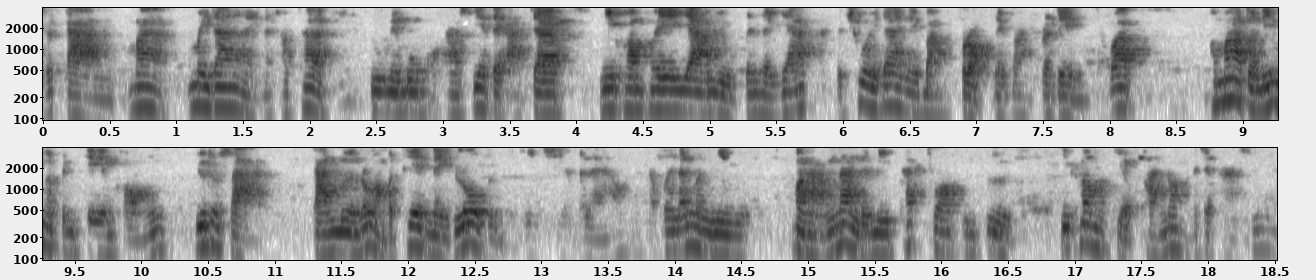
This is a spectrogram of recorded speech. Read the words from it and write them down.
สถานการณ์มากไม่ได้นะครับ ถ้าดูในมุมของอาเซียนแต่อาจจะมีความพยายามอยู่เป็นระยะอาจจะช่วยได้ในบางปรอกในบางประเด็น แต่ว่าพม่าตัวนี้มันเป็นเกมของยุทธศาสตร์ การเมืองระหว่างประเทศในโลกหรือเอเชียไปแล้วนะครับเพราะฉะนั้นมันมีมหาอำนาจหรือมีแพลตฟอร์มอื่นๆ ที่เข้ามาเกี่ยวพันนอกจากอาเซียน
